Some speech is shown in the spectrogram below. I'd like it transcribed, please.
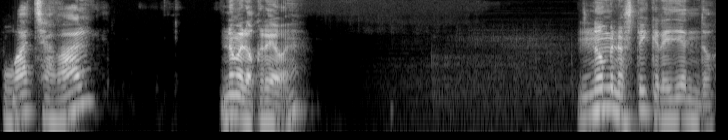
Guau, chaval. No me lo creo, ¿eh? No me lo estoy creyendo.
